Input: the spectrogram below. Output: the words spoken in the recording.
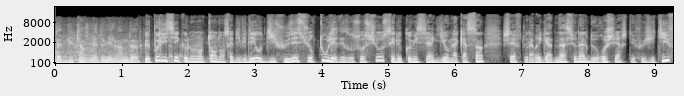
date du 15 mai 2022. Le policier que l'on entend dans cette vidéo diffusée sur tous les réseaux sociaux, c'est le commissaire Guillaume Lacassin, chef de la brigade nationale de recherche des fugitifs.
